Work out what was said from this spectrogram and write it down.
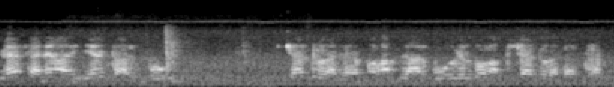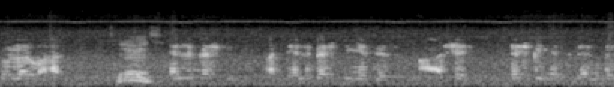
Mesela hani yeni tarz bu döverler falan yani bu oyunda olan piçer döverler traktörler var. Hani Evet. 55 bin, hani 55 bin 700, aa, şey 5 bin 700, 55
